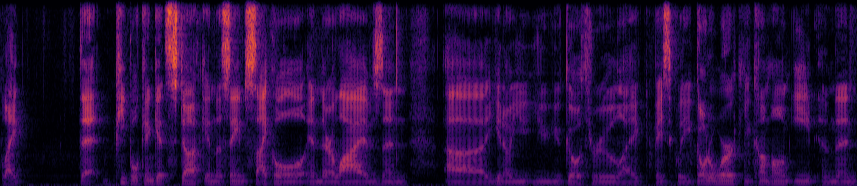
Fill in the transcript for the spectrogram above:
like that people can get stuck in the same cycle in their lives and uh, you know, you, you, you go through like basically you go to work, you come home, eat, and then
